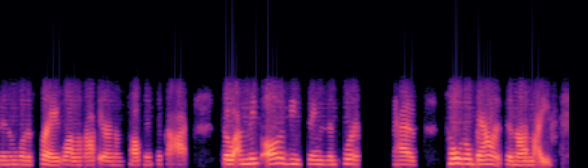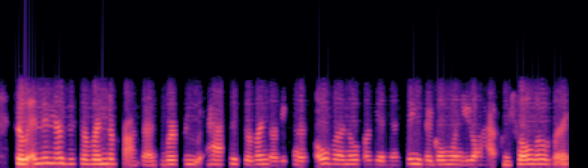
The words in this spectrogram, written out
and I'm going to pray while I'm out there and I'm talking to God. So I make all of these things important to have total balance in our life. So, and then there's a surrender process where you have to surrender because over and over again, there's things that go on you don't have control over it.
